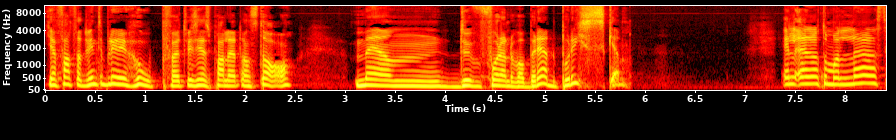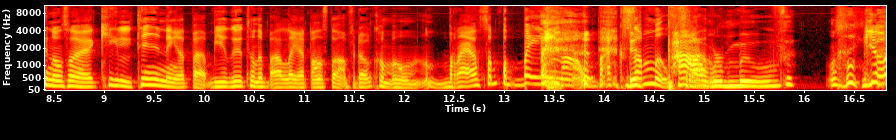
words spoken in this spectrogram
Jag fattar att vi inte blir ihop för att vi ses på alla hjärtans dag. Men du får ändå vara beredd på risken. Eller är det att de har läst i någon sån här killtidning att bara bjuda ut henne på alla hjärtans dag för då kommer hon bräsa på benen och baxa mot Power move. ja.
